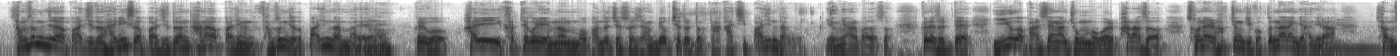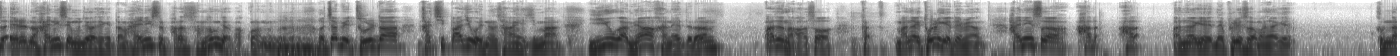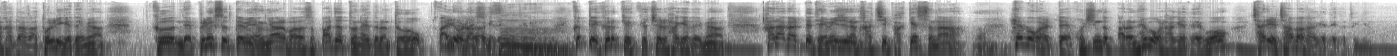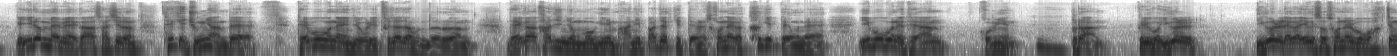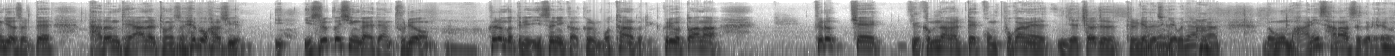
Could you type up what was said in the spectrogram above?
삼성전자가 빠지든 하이닉스가 빠지든 하나가 빠지면 삼성전자도 빠진단 말이에요. 네. 그리고 하위 카테고리에 있는 뭐 반도체 소재 장비 업체들도 다 같이 빠진다고요. 영향을 받아서. 그랬을 때 이유가 발생한 종목을 팔아서 손해를 확정짓고 끝나는 게 아니라 삼성 예를 들어 하이닉스에 문제가 생겼다면 하이닉스를 팔아서 삼성전자를 바꿔놓는 거죠. 어차피 둘 다 같이 빠지고 있는 상황이지만 이유가 명확한 애들은 빠져나와서 다- 만약에 돌리게 되면 하이닉스가 하, 하, 만약에 넷플릭스가 만약에 급락하다가 돌리게 되면 그 넷플릭스 때문에 영향을 받아서 빠졌던 애들은 더 빨리 올라가게 되거든요. 그때 그렇게 교체를 하게 되면 하락할 때 데미지는 같이 받겠으나 회복할 때 훨씬 더 빠른 회복을 하게 되고 자리를 잡아가게 되거든요. 그러니까 이런 매매가 사실은 되게 중요한데 대부분의 이제 우리 투자자분들은 내가 가진 종목이 많이 빠졌기 때문에 손해가 크기 때문에 이 부분에 대한 고민, 불안 그리고 이걸 이걸 내가 여기서 손해를 보고 확정지었을 때 다른 대안을 통해서 회복할 수 이- 있을 것인가에 대한 두려움 그런 것들이 있으니까 그걸 못 하는 거죠. 그리고 또 하나 그렇게 그 급락할 때 공포감에 이제 젖어 들게 되는 게 뭐냐면 너무 많이 사놔서 그래요.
